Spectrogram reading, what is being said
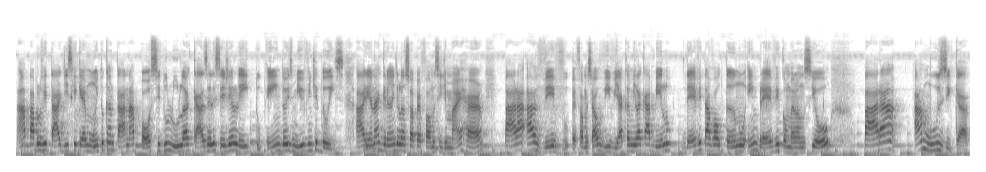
A Pablo Vittar diz que quer muito cantar na posse do Lula caso ele seja eleito em 2022. A Ariana Grande lançou a performance de My Hair para a Vevo, performance ao vivo, e a Camila Cabelo deve estar tá voltando em breve, como ela anunciou, para a música,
